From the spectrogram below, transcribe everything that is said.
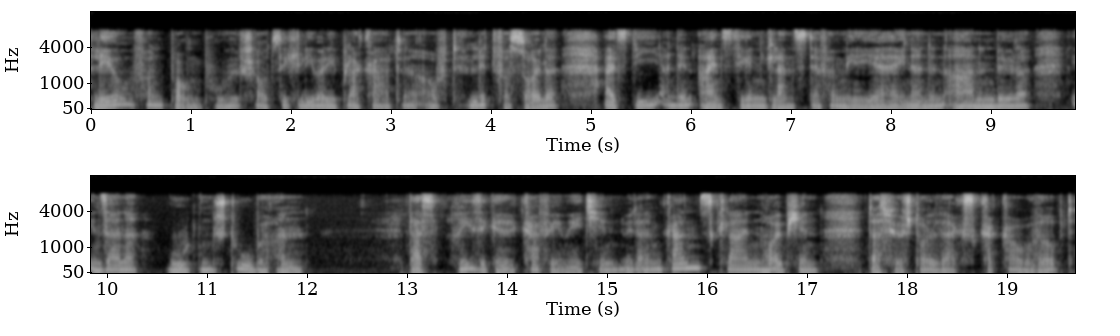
Leo von Poggenpool schaut sich lieber die Plakate auf der Litfaßsäule als die an den einstigen Glanz der Familie erinnernden Ahnenbilder in seiner guten Stube an. Das riesige Kaffeemädchen mit einem ganz kleinen Häubchen, das für Stollwerks Kakao wirbt,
